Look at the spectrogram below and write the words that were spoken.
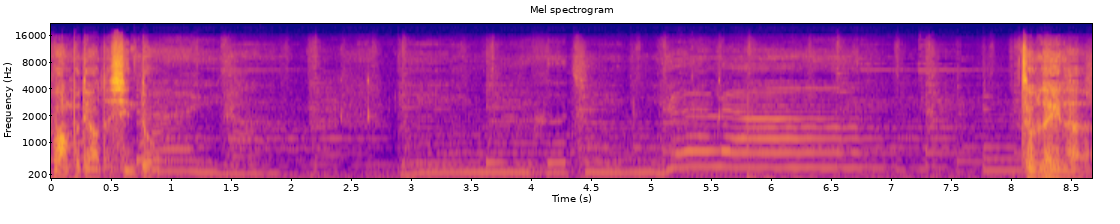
忘不掉的心动。走累了，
